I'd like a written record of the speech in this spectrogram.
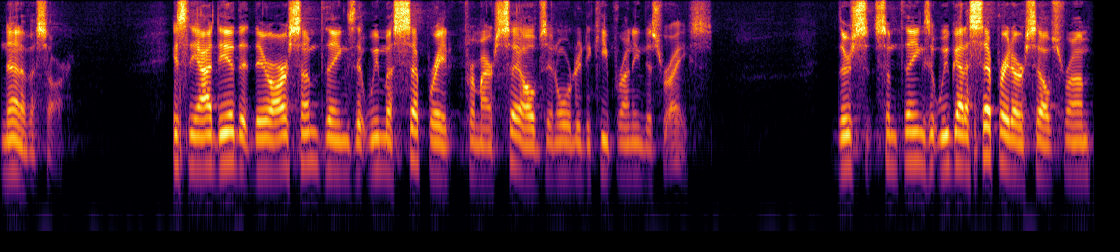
None of us are. It's the idea that there are some things that we must separate from ourselves in order to keep running this race. There's some things that we've got to separate ourselves from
